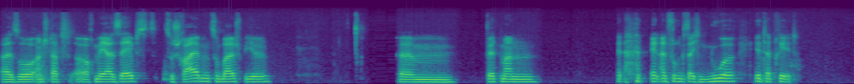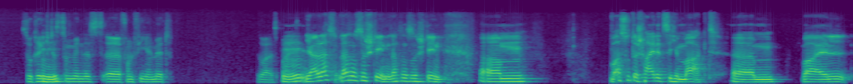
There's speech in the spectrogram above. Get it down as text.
Also anstatt auch mehr selbst zu schreiben zum Beispiel, ähm, wird man in Anführungszeichen nur Interpret. So kriege ich mhm. das zumindest äh, von vielen mit. So als Beispiel. Mhm. Ja, lass, lass uns so stehen, lass uns so stehen. Ähm, was unterscheidet sich im Markt? Ähm, weil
